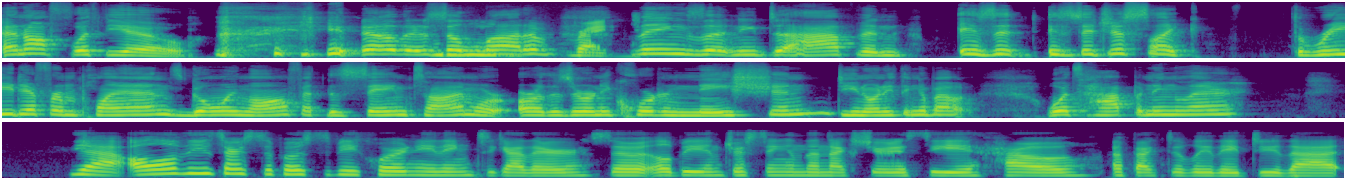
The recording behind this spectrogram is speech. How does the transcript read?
and off with you. you know, there's a mm-hmm. lot of right. things that need to happen. Is it is it just like three different plans going off at the same time or, or is there any coordination? Do you know anything about what's happening there? Yeah, all of these are supposed to be coordinating together. So it'll be interesting in the next year to see how effectively they do that.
